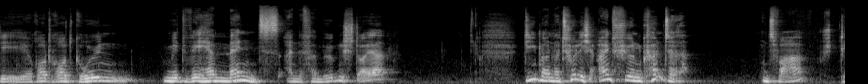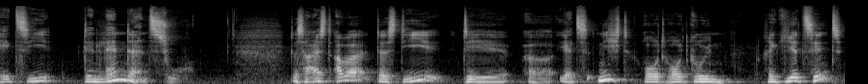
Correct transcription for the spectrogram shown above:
die Rot-Rot-Grün mit Vehemenz eine Vermögensteuer, die man natürlich einführen könnte. Und zwar steht sie den Ländern zu. Das heißt aber, dass die, die äh, jetzt nicht rot-rot-grün regiert sind,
